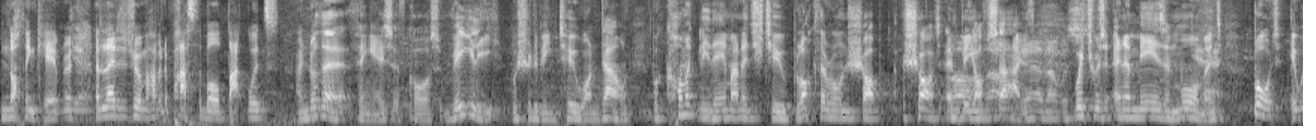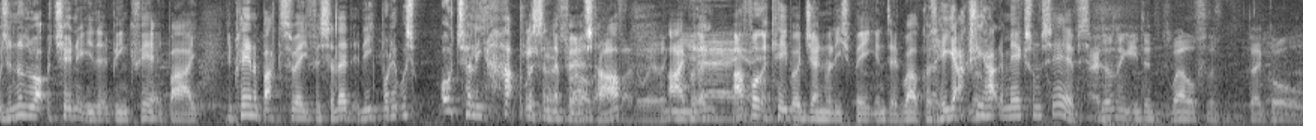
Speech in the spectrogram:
nothing came to it. It led to him having to pass the ball backwards. Another thing is, of course, really we should have been two one down, but comically they managed to block their own shot, shot and Oh, be that- offside, yeah, that was- which was an amazing moment. But it was another opportunity that had been created by you're playing a back three for solidity, but it was utterly hapless in the first well, half. by the way, like- Aye, but Yeah, I thought the keeper, generally speaking, did well because he actually had to make some saves. I don't think he did well for the, their goal.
